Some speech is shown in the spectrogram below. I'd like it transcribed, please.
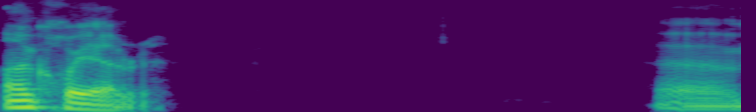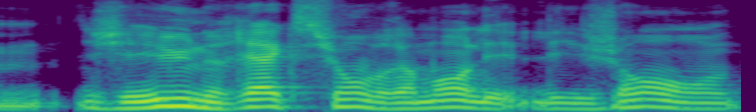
incroyable. J'ai eu une réaction vraiment, les les gens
